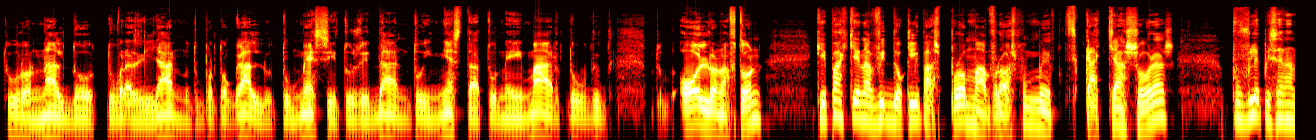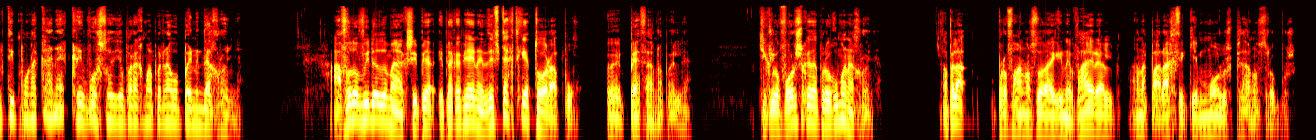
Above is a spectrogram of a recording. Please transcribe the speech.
του Ρονάλντο, του Βραζιλιάνου, του Πορτογάλου, του Μέση, του Ζιντάν, του Ινιέστα, του Νεϊμάρ, του, του, του, όλων αυτών. Και υπάρχει και ένα βίντεο κλιπ ασπρόμαυρο, ας πούμε, της κακιάς ώρας, που βλέπεις έναν τύπο να κάνει ακριβώς το ίδιο πράγμα πριν από 50 χρόνια. Αυτό το βίντεο εδώ μεταξύ, η πλάκα πια είναι, δεν φτιάχτηκε τώρα που ε, πέθανε ο Πελέ. Κυκλοφορούσε κατά προηγούμενα χρόνια. Απλά προφανώς τώρα έγινε viral, αναπαράχθηκε με όλους τους πιθανούς τρόπους.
